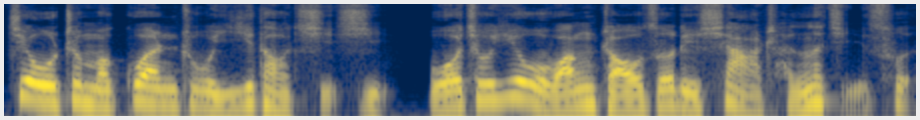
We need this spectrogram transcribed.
就这么灌注一道气息，我就又往沼泽里下沉了几寸。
